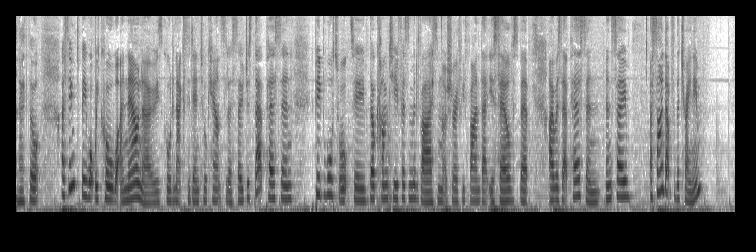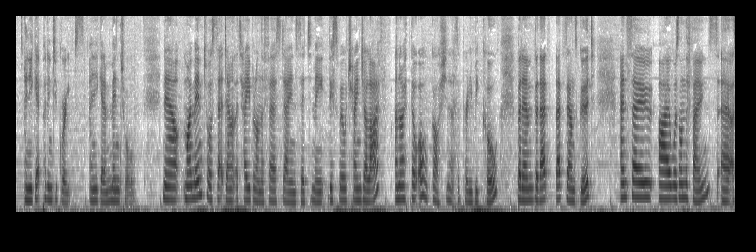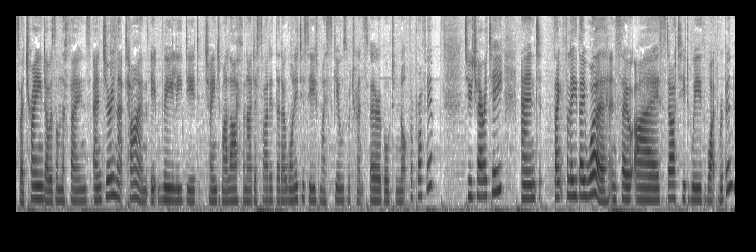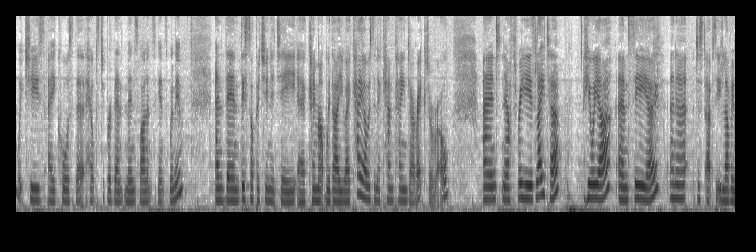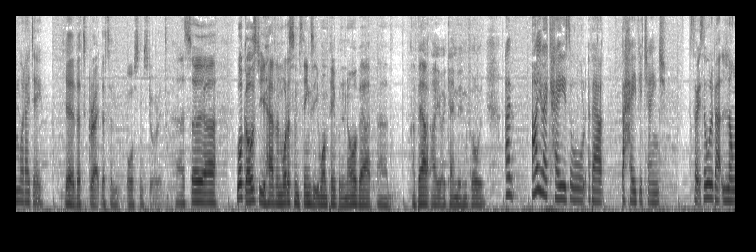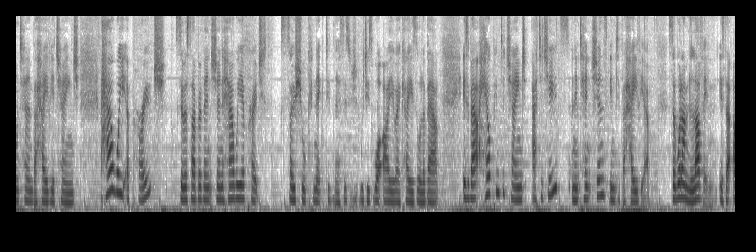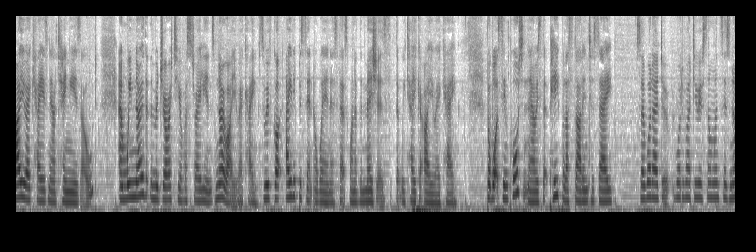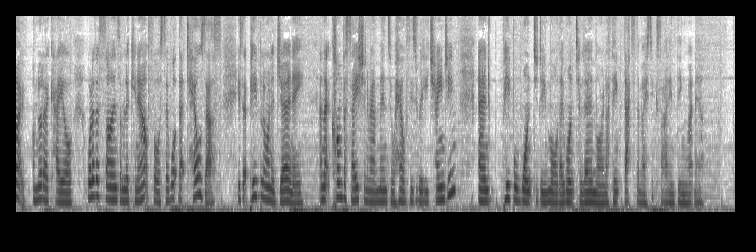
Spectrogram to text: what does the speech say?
And I thought, I seem to be what we call, what I now know is called an accidental counsellor. So just that person people will talk to, they'll come to you for some advice. I'm not sure if you find that yourselves, but I was that person. And so I signed up for the training, and you get put into groups and you get a mentor. Now, my mentor sat down at the table on the first day and said to me, "This will change your life." And I thought, "Oh gosh, you know, that's a pretty big call," but um, but that that sounds good. And so I was on the phones. Uh, so I trained. I was on the phones, and during that time, it really did change my life. And I decided that I wanted to see if my skills were transferable to not-for-profit, to charity, and thankfully they were. And so I started with White Ribbon, which is a cause that helps to prevent men's violence against women. And then this opportunity uh, came up with OK? I was in a campaign director role. And now, three years later, here we are, um, CEO, and uh, just absolutely loving what I do. Yeah, that's great. That's an awesome story. Uh, so, uh, what goals do you have, and what are some things that you want people to know about um, about R U OK moving forward? Um, R U OK is all about behaviour change. So it's all about long term behaviour change. How we approach suicide prevention, how we approach social connectedness, which is what R U OK is all about, is about helping to change attitudes and intentions into behaviour. So, what I'm loving is that R U OK is now 10 years old, and we know that the majority of Australians know R U OK. So, we've got 80% awareness. That's one of the measures that we take at R U OK. But what's important now is that people are starting to say, so what I do what do I do if someone says no, I'm not okay or what are the signs I'm looking out for? So what that tells us is that people are on a journey and that conversation around mental health is really changing and people want to do more, they want to learn more and I think that's the most exciting thing right now.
